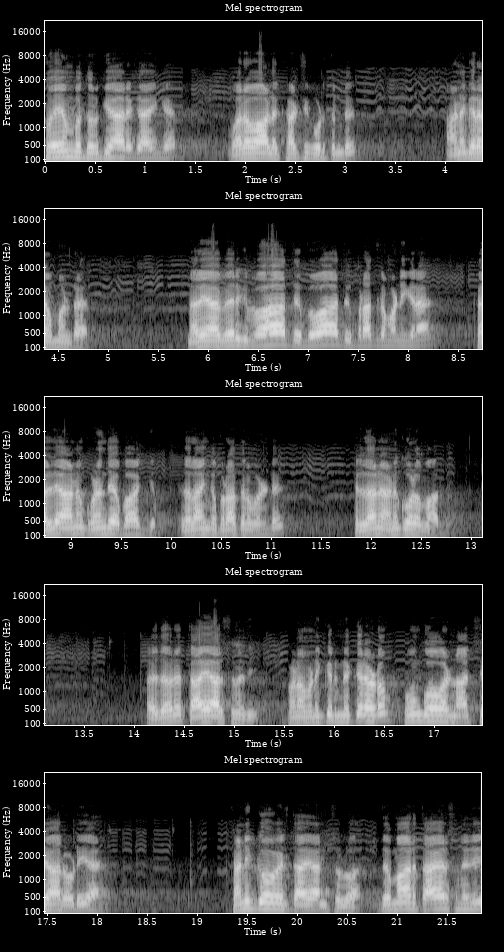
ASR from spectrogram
சுயம்பு துர்க்கையா இருக்கா இங்க காட்சி கொடுத்துட்டு அனுகிரகம் பண்ணுறார் நிறையா பேருக்கு விவாகத்துக்கு விவாகத்துக்கு பிரார்த்தனை பண்ணிக்கிறார். கல்யாணம் குழந்தைய பாக்கியம். இதெல்லாம் இங்கே பிரார்த்தனை பண்ணிட்டு எல்லாரும் அனுகூலமாக இருக்குது அது தவிர தாயார் சன்னதி. இப்போ நம்ம நிற்கிற நிற்கிற இடம் பூங்கோவல் நாச்சியாருடைய தனிக்கோவில் தாயார்னு சொல்லுவார். இது மாதிரி தாயார் சன்னதி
